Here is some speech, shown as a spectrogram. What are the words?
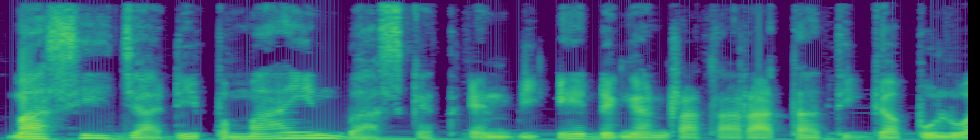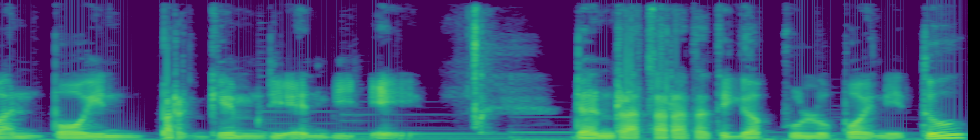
masih jadi pemain basket NBA dengan rata-rata 30-an poin per game di NBA dan rata-rata 30 poin itu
